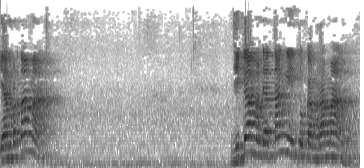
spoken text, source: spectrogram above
Yang pertama, jika mendatangi tukang ramal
